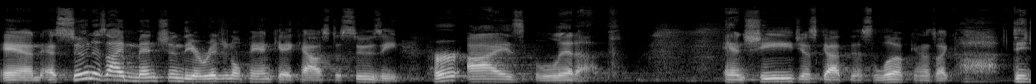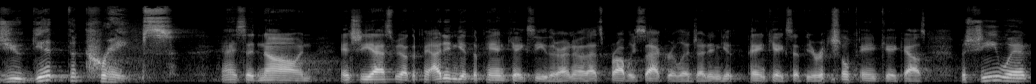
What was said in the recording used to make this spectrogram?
And as soon as I mentioned the original pancake house to Susie, her eyes lit up. And she just got this look, and I was like, oh, Did you get the crepes? And I said, No. And, and she asked me about the pan- I didn't get the pancakes either. I know that's probably sacrilege. I didn't get pancakes at the original pancake house. But she went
